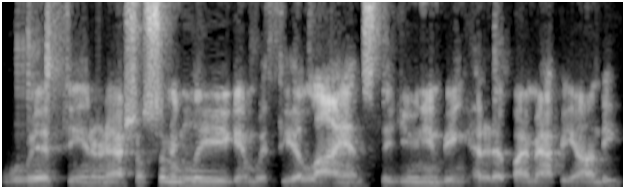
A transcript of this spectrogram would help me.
with the International Swimming League and with the Alliance, the union being headed up by Matt Biondi.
